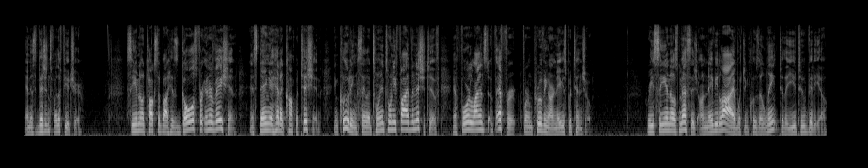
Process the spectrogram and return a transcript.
and his visions for the future. CNO talks about his goals for innovation and staying ahead of competition, including Sailor 2025 initiative and four lines of effort for improving our Navy's potential. Read CNO's message on Navy Live, which includes a link to the YouTube video.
